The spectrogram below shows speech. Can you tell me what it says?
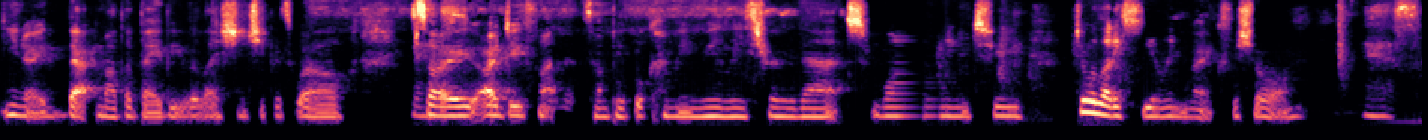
you know, that mother baby relationship as well. Yes. So I do find that some people come in really through that, wanting to do a lot of healing work for sure. Yes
